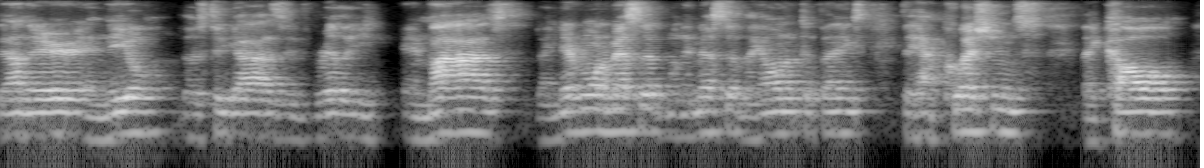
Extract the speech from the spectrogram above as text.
down there and Neil, those two guys have really, in my eyes, they never want to mess up. When they mess up, they own up to things. They have questions, they call.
